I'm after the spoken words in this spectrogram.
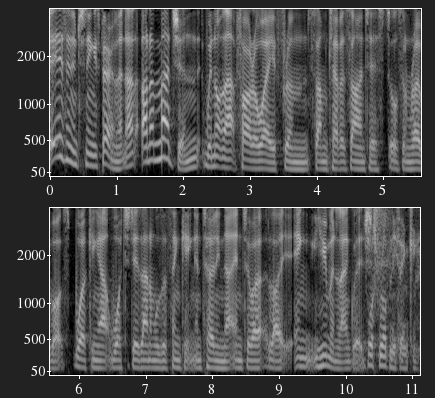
It is an interesting experiment. And I'd imagine we're not that far away from some clever scientists or some robots working out what it is animals are thinking and turning that into a like in human language. What's Rodney thinking?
